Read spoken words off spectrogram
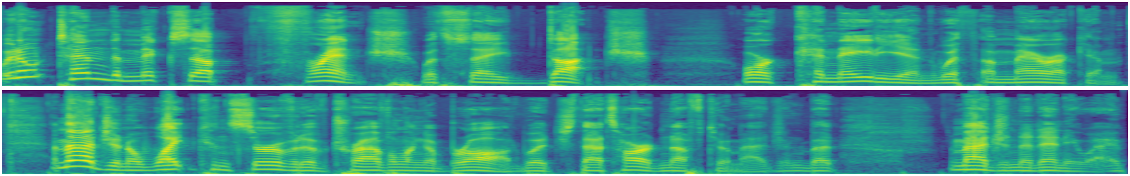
we don't tend to mix up French with, say, Dutch, or Canadian with American. Imagine a white conservative traveling abroad, which that's hard enough to imagine, but imagine it anyway,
